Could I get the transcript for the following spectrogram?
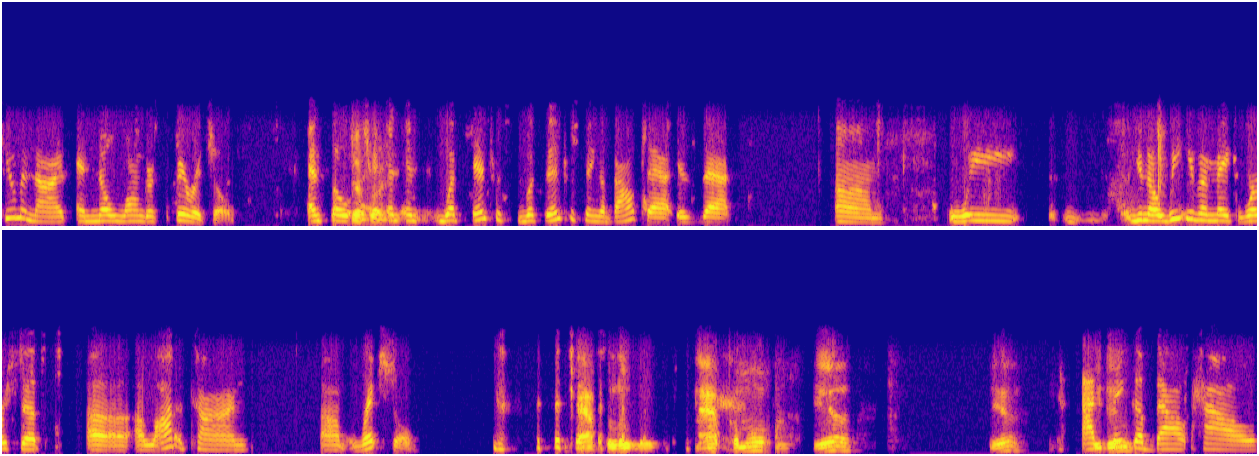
humanized and no longer spiritual. And so right. and, and what's interest what's interesting about that is that um we you know, we even make worship uh, a lot of times um, racial. Absolutely. Ab- come on. Yeah. Yeah. I We do. think about how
